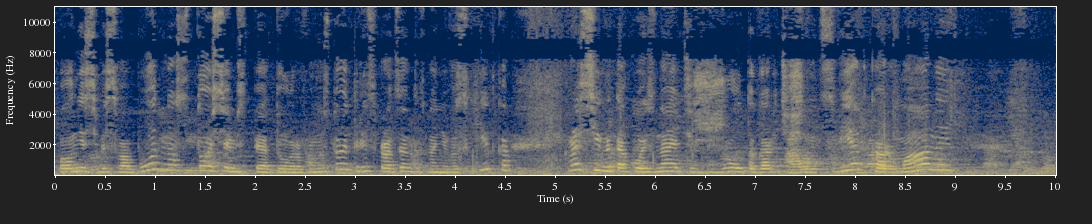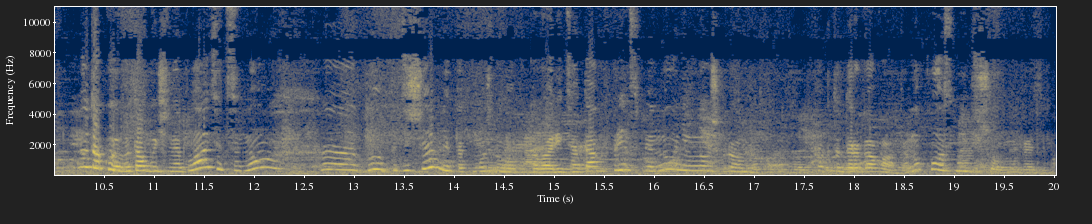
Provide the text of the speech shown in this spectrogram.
вполне себе свободно. 175 долларов оно стоит, 30% на него скидка. Красивый такой, знаете, желто-горчичный цвет, карманы. Ну, такое вот обычное платьице, но э, было подешевле, так можно было говорить. А так, в принципе, ну, немножко как-то дороговато. Ну, кост не дешевый магазин.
